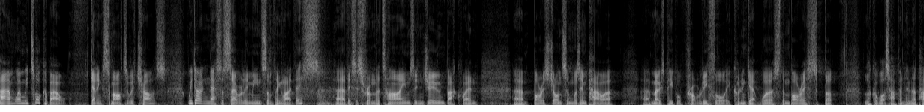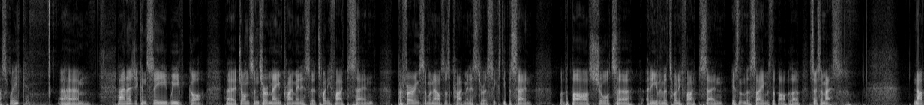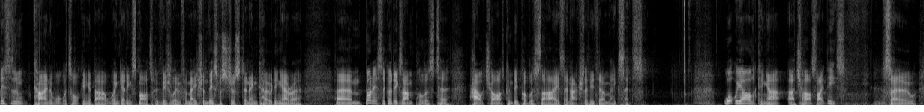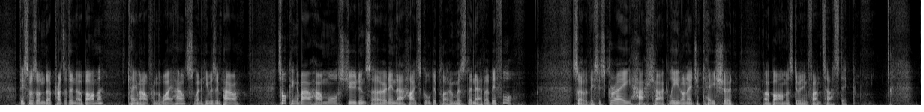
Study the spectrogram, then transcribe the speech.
And when we talk about getting smarter with charts, we don't necessarily mean something like this. Uh, this is from the Times in June, back when uh, Boris Johnson was in power. Uh, most people probably thought it couldn't get worse than Boris, but look at what's happened in the past week. Um, and as you can see, we've got uh, Johnson to remain Prime Minister at 25%, preferring someone else as Prime Minister at 60%, but the bar's shorter, and even the 25% isn't the same as the bar below. So it's a mess. Now, this isn't kind of what we're talking about when getting smarter with visual information. This was just an encoding error. Um, but it's a good example as to how charts can be publicized and actually don't make sense. What we are looking at are charts like these. So this was under President Obama, came out from the White House when he was in power, talking about how more students are earning their high school diplomas than ever before. So this is great, hashtag lead on education, Obama's doing fantastic.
